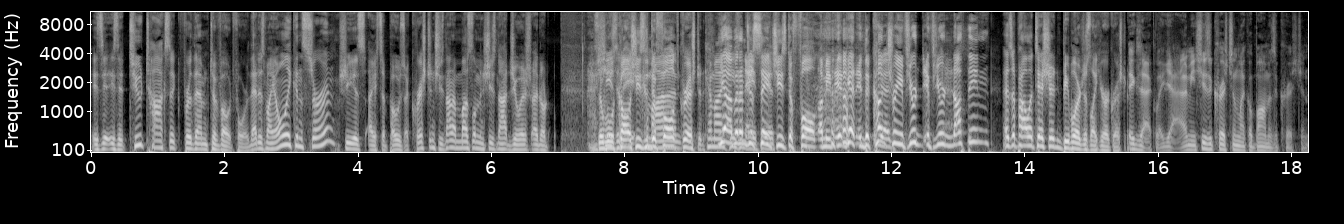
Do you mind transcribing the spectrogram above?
is it is it too toxic for them to vote for? That is my only concern. She is, I suppose, a Christian. She's not a Muslim and she's not Jewish. I don't. So we'll She's an call she's a default on. Christian. Come on, yeah, but I'm just saying she's default. I mean, again, in the country, if you're if you're nothing as a politician, people are just like you're a Christian. Exactly. Yeah. I mean, she's a Christian like Obama's a Christian.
